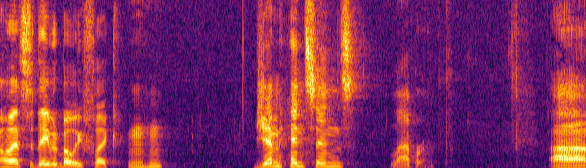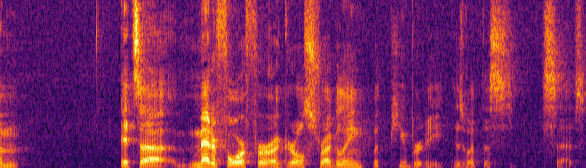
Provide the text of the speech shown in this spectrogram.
Oh, that's the David Bowie flick. Mm-hmm. Jim Henson's Labyrinth. Um, it's a metaphor for a girl struggling with puberty, is what this says.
